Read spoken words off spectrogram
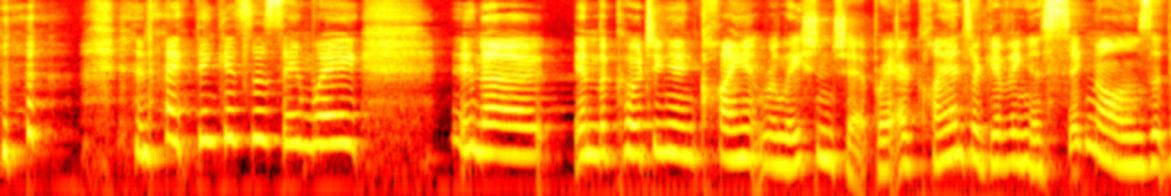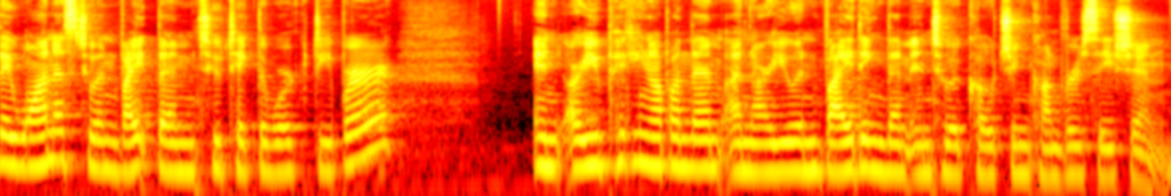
and I think it's the same way in a in the coaching and client relationship, right? Our clients are giving us signals that they want us to invite them to take the work deeper. And are you picking up on them and are you inviting them into a coaching conversation?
